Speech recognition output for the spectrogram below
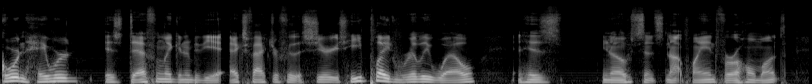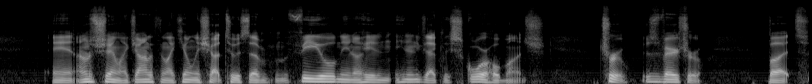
Gordon Hayward is definitely going to be the X factor for the series. He played really well in his, you know, since not playing for a whole month. And I'm just saying, like Jonathan, like he only shot two of seven from the field. You know, he didn't he didn't exactly score a whole bunch. True, this is very true. But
